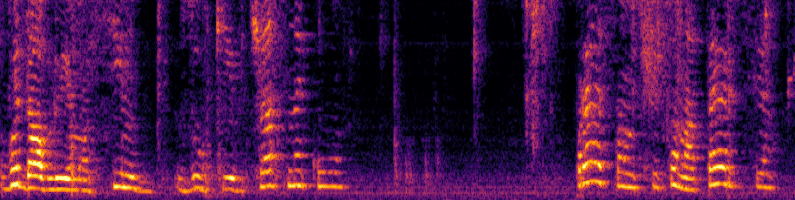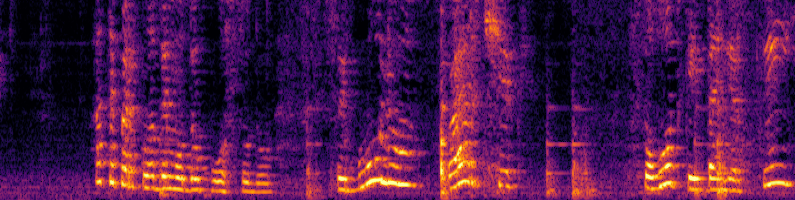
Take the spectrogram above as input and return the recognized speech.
Видавлюємо 7 зубків часнику, пресом чи то на терці. А тепер кладемо до посуду цибулю, перчик, солодкий та гіркий.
